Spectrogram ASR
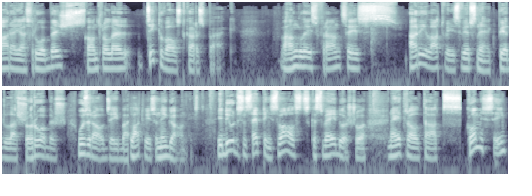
ārējās robežas kontrolē citu valstu karaspēki. Anglijas, Francijas, arī Latvijas virsnieki piedalās šo robežu uzraudzībā, Latvijas un Igaunijas. Ir 27 valsts, kas veido šo neutralitātes komisiju,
